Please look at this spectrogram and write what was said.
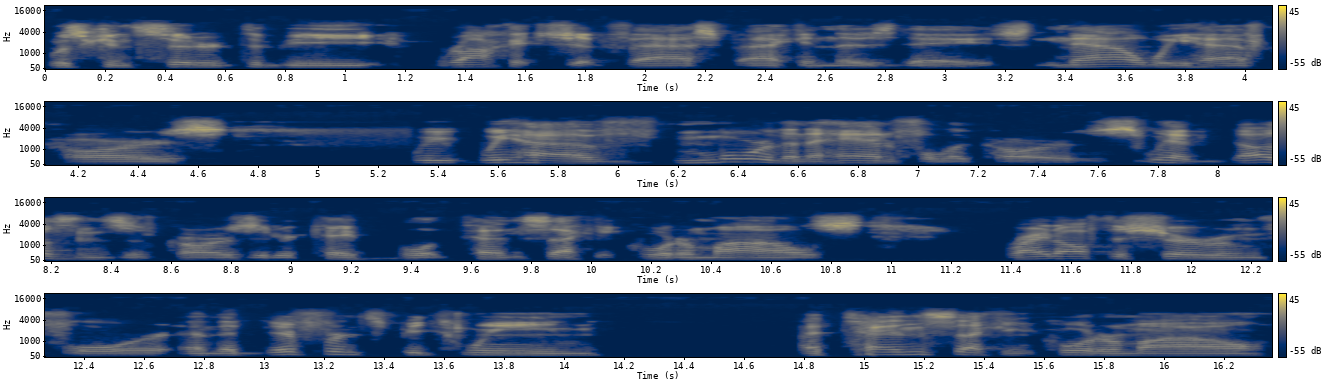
was considered to be rocket ship fast back in those days. Now we have cars we, we have more than a handful of cars. We have dozens of cars that are capable of 10 second quarter miles right off the showroom floor. And the difference between a 10 second quarter mile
